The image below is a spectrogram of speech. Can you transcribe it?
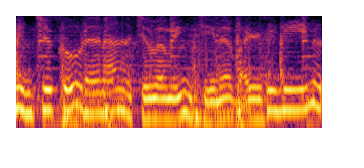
ಮಿಂಚು ಕೂಡ ನಾಚುವ ಮಿಂಚಿನ ಬಳ್ಳಿ ನೀನು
